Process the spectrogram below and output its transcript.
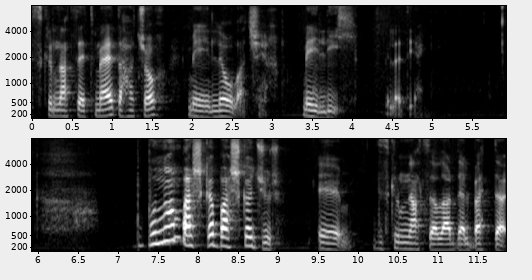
diskriminasiya etməyə daha çox meylli olacağıq meylliyik, belə deyək. Bundan başqa başqa cür e, diskriminasiyalar da əlbəttə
